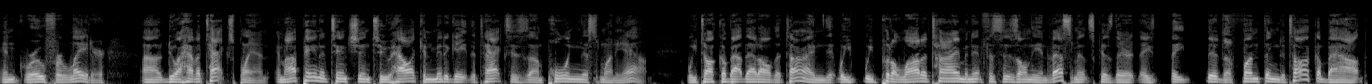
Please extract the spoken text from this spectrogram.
and grow for later? Uh, do I have a tax plan? Am I paying attention to how I can mitigate the taxes as I'm pulling this money out? We talk about that all the time. That we, we put a lot of time and emphasis on the investments because they're they they they're the fun thing to talk about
